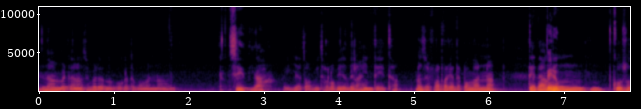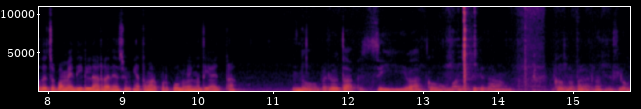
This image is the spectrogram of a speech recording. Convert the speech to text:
No, en verdad no hace falta tampoco que te pongan nada. Sí, tía. Y ya tú has visto los vídeos de la gente esta. No hace falta que te pongan nada. Te dan Pero- un coso de hecho para medir la radiación y a tomar por culo. Venga, tía, entra. No, pero ta- si vas con humanos sí te dan cosas para la radiación.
